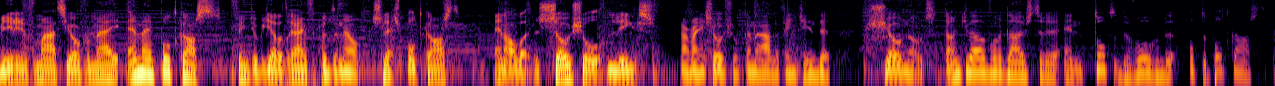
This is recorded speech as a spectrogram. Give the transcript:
Meer informatie over mij en mijn podcast vind je op jellendrijver.nl slash podcast. En alle social links naar mijn social kanalen vind je in de show notes. Dankjewel voor het luisteren en tot de volgende op de podcast.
